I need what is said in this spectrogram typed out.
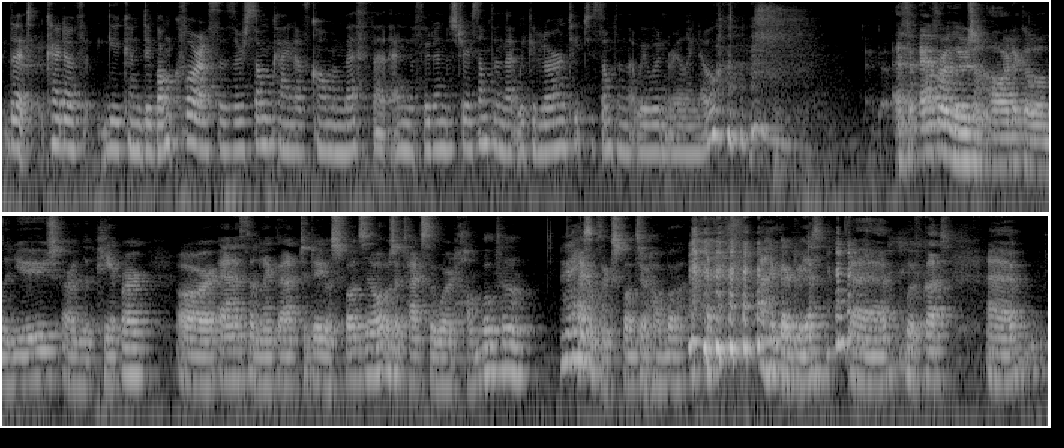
that kind of you can debunk for us? Is there some kind of common myth that in the food industry, something that we could learn, teach us something that we wouldn't really know? if ever there's an article on the news or in the paper or anything like that to do with spuds, they always attach the word humble to them. Right. I don't think spuds are humble. I think they're great. Uh, we've got uh,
